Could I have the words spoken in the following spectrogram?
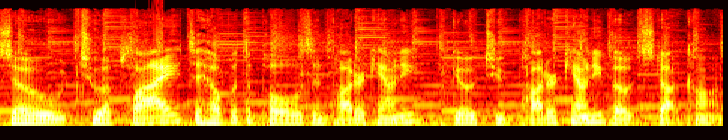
So to apply to help with the polls in Potter County, go to pottercountyvotes.com.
